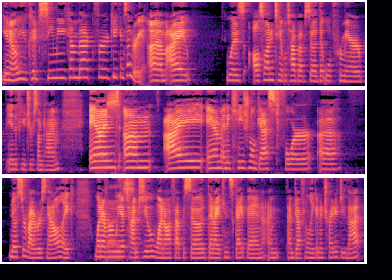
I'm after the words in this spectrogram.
You know, you could see me come back for Geek and Sundry. Um, I was also on a tabletop episode that will premiere in the future sometime. And um, I am an occasional guest for uh, No Survivors now. Like whenever we have time to do a one-off episode that I can Skype in, I'm I'm definitely going to try to do that.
